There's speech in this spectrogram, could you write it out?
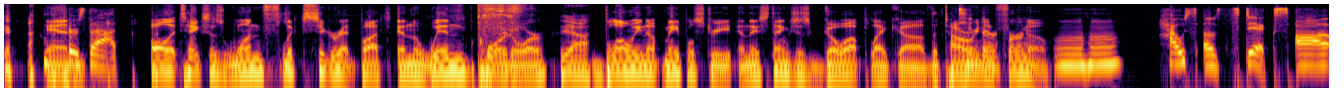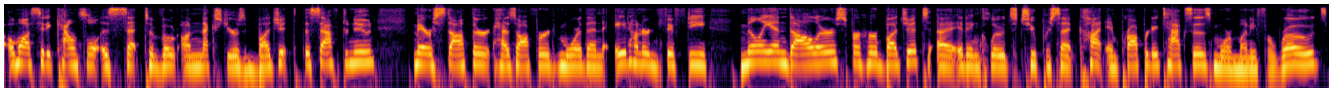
and There's that. All it takes is one flicked cigarette butt and the wind corridor Yeah. blowing up Maple Street, and these things just go up like uh, the towering Tinder. inferno. House of Sticks. Uh, Omaha City Council is set to vote on next year's budget this afternoon. Mayor Stothert has offered more than $850 million for her budget. Uh, it includes 2% cut in property taxes, more money for roads,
